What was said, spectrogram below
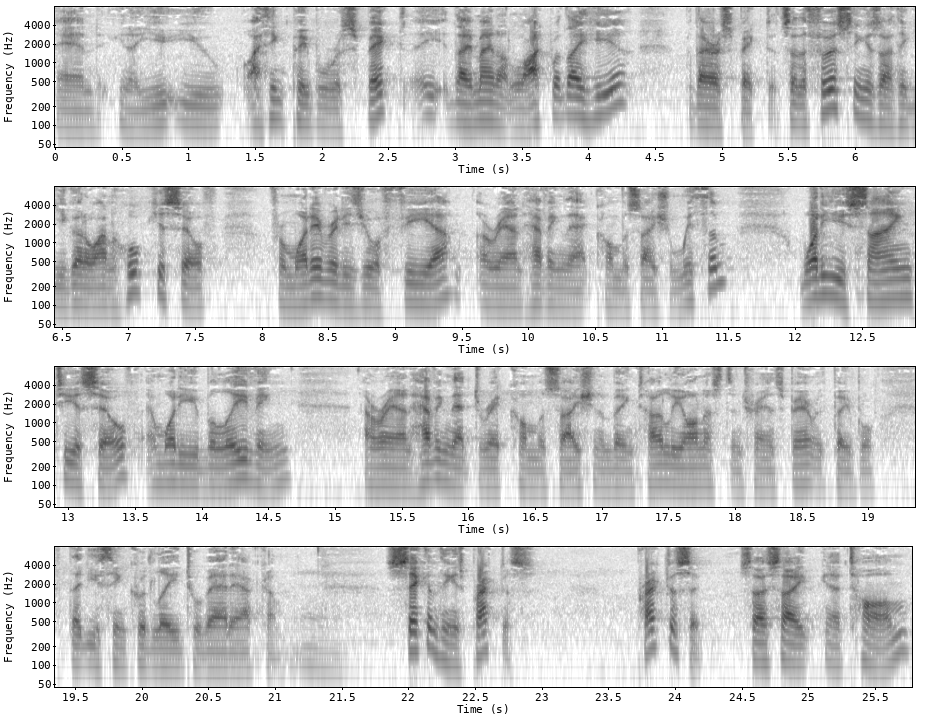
And, you know, you, you I think people respect, they may not like what they hear, but they respect it. So the first thing is I think you've got to unhook yourself from whatever it is your fear around having that conversation with them. What are you saying to yourself and what are you believing around having that direct conversation and being totally honest and transparent with people that you think could lead to a bad outcome? Mm. Second thing is practice. Practice it. So say, you know, Tom,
